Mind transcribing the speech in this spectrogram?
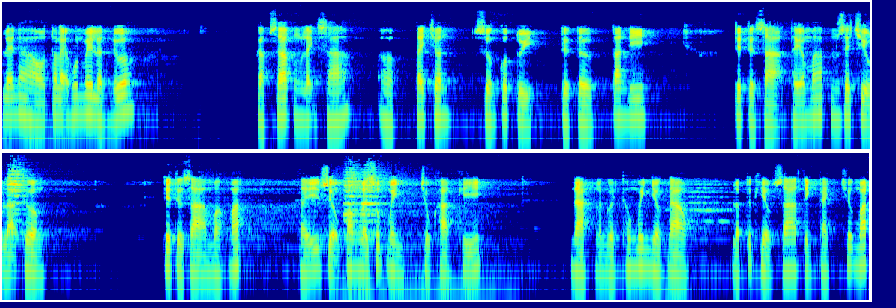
lẽ nào ta lại hôn mê lần nữa? Cảm giác lạnh giá Ở tay chân Xương cốt tủy Từ từ tan đi Tiết tử xạ thấy ấm áp dễ chịu lạ thường. Tiết tử xạ mở mắt, Thấy Diệu Phong lại giúp mình trục hàn khí. Nàng là người thông minh nhược nào, Lập tức hiểu ra tình cảnh trước mắt.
